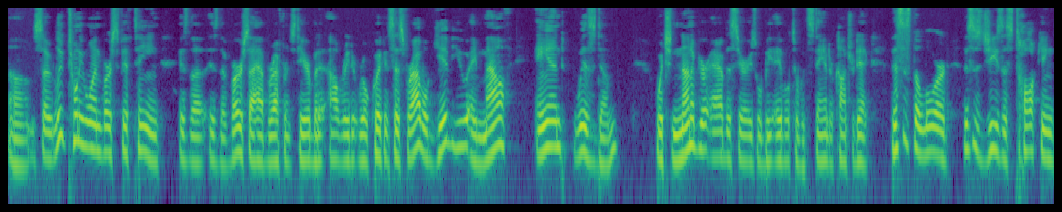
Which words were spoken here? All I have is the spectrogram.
Um, so Luke 21 verse 15 is the is the verse I have referenced here, but I'll read it real quick. It says, "For I will give you a mouth and wisdom, which none of your adversaries will be able to withstand or contradict." This is the Lord. This is Jesus talking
